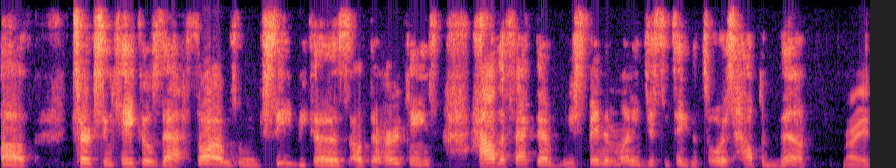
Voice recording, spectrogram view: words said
of Turks and Caicos that I thought I was going to see because of the hurricanes, how the fact that we spending money just to take the tour is helping them Right.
